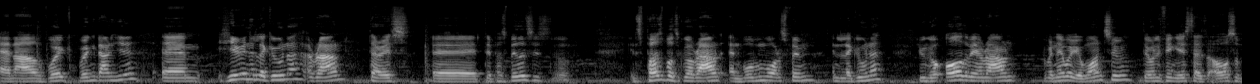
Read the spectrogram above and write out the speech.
and I'll work working down here. Um, here in the Laguna around, there is uh, the possibilities, uh, it's possible to go around and open water swim in the Laguna. You can go all the way around whenever you want to. The only thing is there's also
